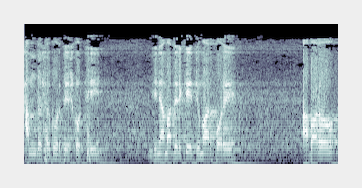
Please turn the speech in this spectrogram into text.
হামদ শুকুর পেশ করছি। যিনি আমাদেরকে জুমার পরে আবারও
